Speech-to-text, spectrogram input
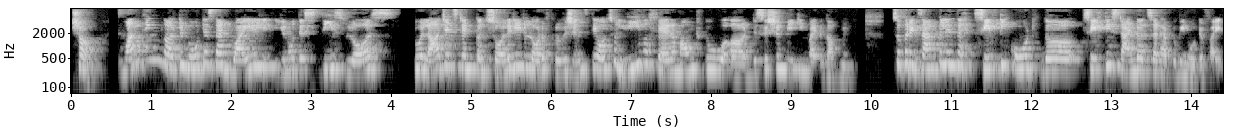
Sure. One thing uh, to note is that while you know this these laws to a large extent consolidate a lot of provisions, they also leave a fair amount to uh, decision making by the government. So, for example, in the safety code, the safety standards that have to be notified,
